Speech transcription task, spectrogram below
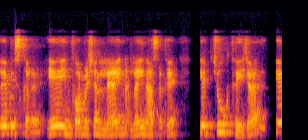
તો એ મિસ કરે. એ ઇન્ફોર્મેશન લઈ ના શકે કે ચૂક થઈ જાય કે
